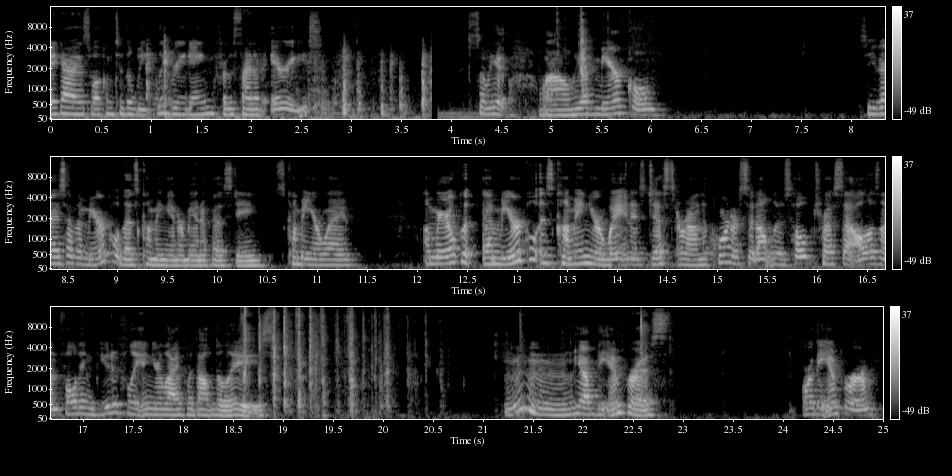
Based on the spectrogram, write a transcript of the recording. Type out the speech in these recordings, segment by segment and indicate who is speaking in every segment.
Speaker 1: Hey guys, welcome to the weekly reading for the sign of Aries. So we have, wow, we have miracle. So you guys have a miracle that's coming in or manifesting. It's coming your way. A miracle, a miracle is coming your way and it's just around the corner. So don't lose hope. Trust that all is unfolding beautifully in your life without delays. Mm, you have the Empress or the Emperor.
